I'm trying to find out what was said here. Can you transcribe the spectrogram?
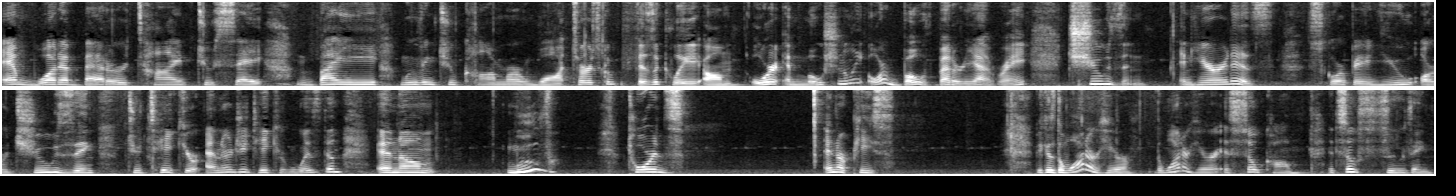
And what a better time to say bye, moving to calmer waters, physically um, or emotionally, or both, better yet, right? Choosing. And here it is. Scorpio, you are choosing to take your energy, take your wisdom, and um, move towards inner peace because the water here the water here is so calm. It's so soothing.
